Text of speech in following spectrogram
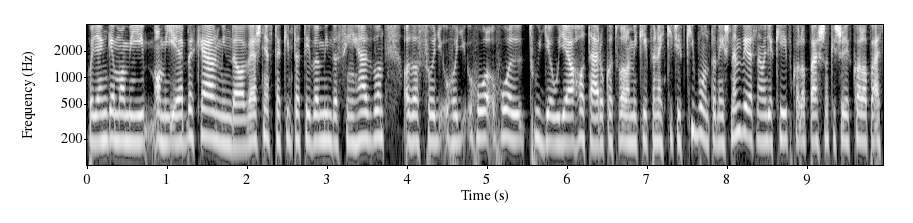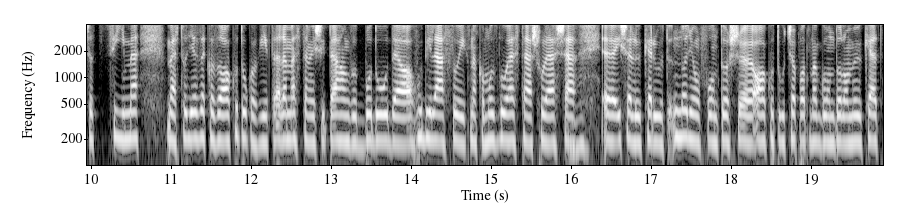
hogy engem, ami, ami érdekel, mind a versnyelv tekintetében, mind a színházban, az az, hogy, hogy hol, hol tudja ugye a határokat valamiképpen egy kicsit kibontani, és nem véletlen, hogy a képkalapásnak is, hogy a kalapács a címe, mert hogy ezek az alkotók, akit elemeztem, és itt elhangzott Bodó, de a Hudi Lászlóiknak a mozgóháztársulásá mm. is előkerül sikerült, nagyon fontos alkotócsapatnak gondolom őket.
